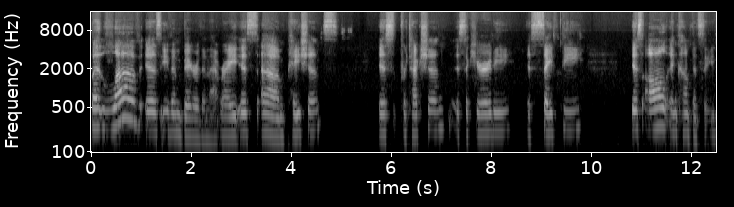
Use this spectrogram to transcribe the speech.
But love is even bigger than that, right? It's um, patience, it's protection, it's security, it's safety, it's all encompassing.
